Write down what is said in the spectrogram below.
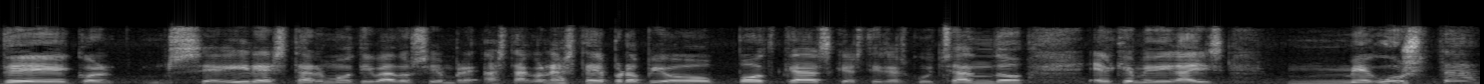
de conseguir estar motivado siempre. Hasta con este propio podcast que estéis escuchando, el que me digáis, me gusta,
